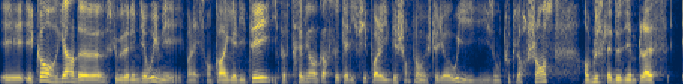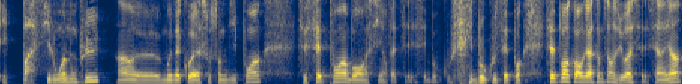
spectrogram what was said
Et, quand on regarde, euh, parce que vous allez me dire, oui, mais voilà, ils sont encore à égalité, ils peuvent très bien encore se qualifier pour la Ligue des Champions. Je te dirais, oui, ils ont toutes leurs chances. En plus, la deuxième place est pas si loin non plus. Hein, euh, Monaco a 70 points. C'est 7 points. Bon, si, en fait, c'est beaucoup. C'est beaucoup 7 points. 7 points, quand on regarde comme ça, on se dit, ouais, c'est rien.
